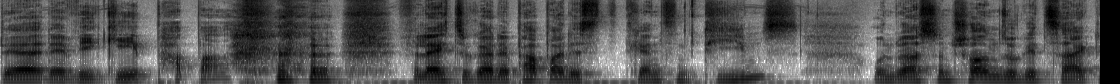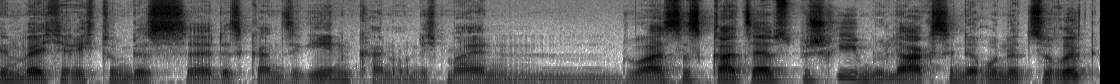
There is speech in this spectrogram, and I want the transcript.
der, der WG-Papa, vielleicht sogar der Papa des ganzen Teams. Und du hast uns schon so gezeigt, in welche Richtung das, äh, das Ganze gehen kann. Und ich meine, du hast es gerade selbst beschrieben. Du lagst in der Runde zurück,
